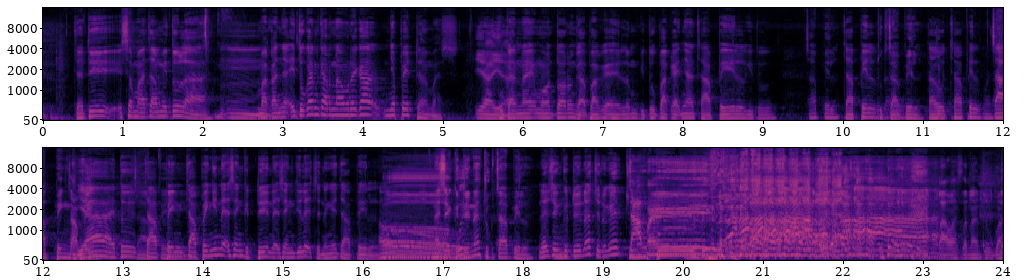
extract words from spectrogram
Jadi semacam itulah. Makanya itu kan karena mereka nyepeda mas. Iya, iya. Bukan naik motor nggak pakai helm gitu, pakainya capil gitu. Capil. Capil. Duk capil. Tahu capil mas? Caping. Ya itu Caping. caping. Caping ini nek sing gede, nek sing cilik jenenge capil. Oh. Nah, sing gedene duk capil. Nek sing gedene jenenge capil. Lawas tenan Sumpah.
